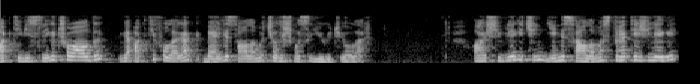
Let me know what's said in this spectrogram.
aktivistleri çoğaldı ve aktif olarak belge sağlama çalışması yürütüyorlar. Arşivler için yeni sağlama stratejileri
